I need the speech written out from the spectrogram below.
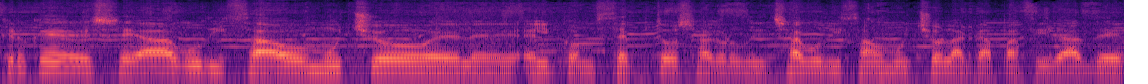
creo que se ha agudizado mucho el, eh, el concepto, se ha, agudizado mucho la capacidad de,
